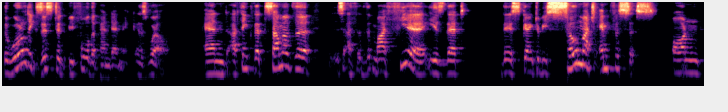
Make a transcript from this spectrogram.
the world existed before the pandemic as well. And I think that some of the, my fear is that there's going to be so much emphasis on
